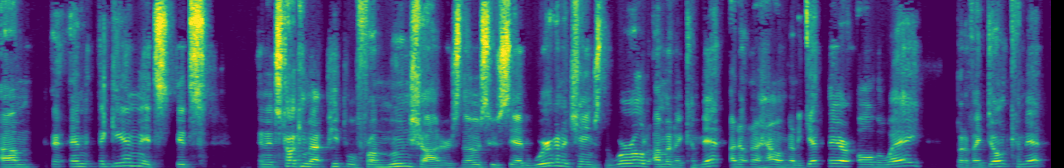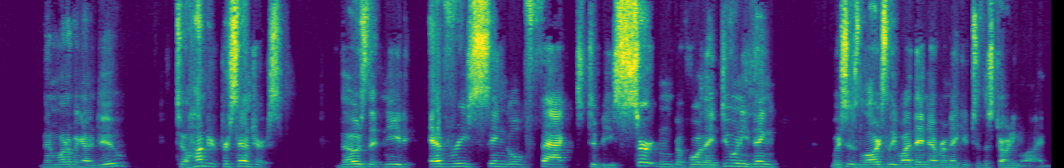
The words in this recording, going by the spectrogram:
Um, and again, it's it's and it's talking about people from moonshotters, those who said, We're going to change the world. I'm going to commit. I don't know how I'm going to get there all the way, but if I don't commit, then what am I going to do? To 100 percenters, those that need every single fact to be certain before they do anything, which is largely why they never make it to the starting line.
